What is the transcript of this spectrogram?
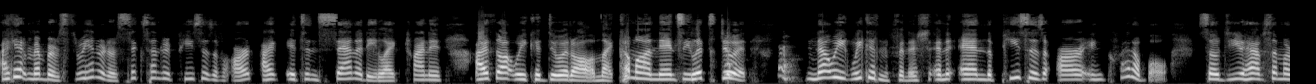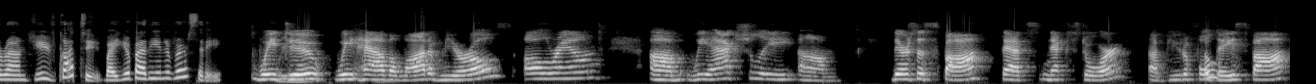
I can't remember. It was 300 or 600 pieces of art. I, it's insanity. Like trying to, I thought we could do it all. I'm like, come on, Nancy, let's do it. no, we, we couldn't finish. And, and the pieces are incredible. So do you have some around you? You've got to, but you're by the university. We do. We have a lot of murals all around. Um, we actually, um, there's a spa that's next door, a beautiful oh. day spa.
